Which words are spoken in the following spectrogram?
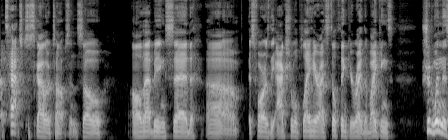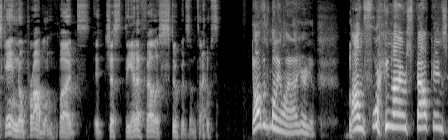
Attached to skylar thompson so all that being said um, as far as the actual play here i still think you're right the vikings should win this game no problem but it just the nfl is stupid sometimes Dolphins money line. I hear you. Um, 49ers Falcons.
